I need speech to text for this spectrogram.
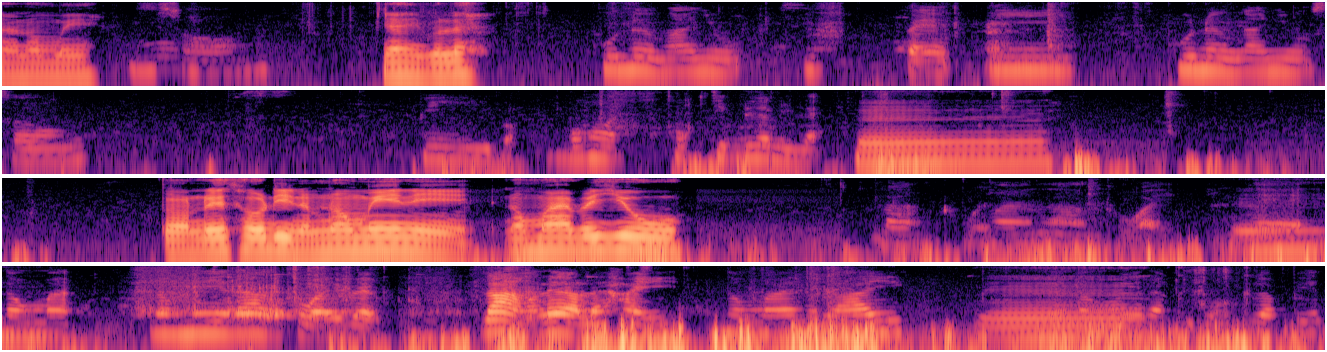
น่ะน้องเมย์มีสองใหญ่บ่เลยผู้หนึ่งอายุสิบแปดปีผู้หนึ่งอายุสองปีบ่บ่ฮอดหกเจ็ดเดือนนี่แหละอืมตอนได้โทรดีน้ำน้องเมย์นี่น้องไม้ไปอยู่ ล้างถ้วยมาล้างถ้วย แต่น้องมาน้องเมย์ล้างถ้วยแบบล้างแล้วแหละให้น้องไม้น่ะไล่อืแต่น้องมเมย์น่ะคือบ่เกลือเป็ด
